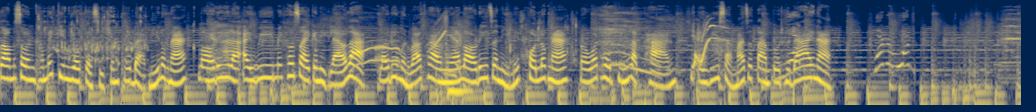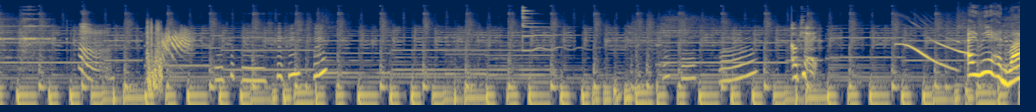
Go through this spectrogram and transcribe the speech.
จอมซนเขาไม่กินโยเกิร์ตสีชมพูแบบนี้หรอกนะ ลอรี่และไอวี่ไม่เข้าใจกันอีกแล้วล่ะ แล้วดูเหมือนว่าคราวนี้ลอรี่จะหนีไม่พ้นหรอกนะ เพราะว่าเธอทิ้งหลักฐานที่ไอวี่สามารถจะตามตัวเธอได้น่ะ Okay. ไอวี่เห็นว่า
